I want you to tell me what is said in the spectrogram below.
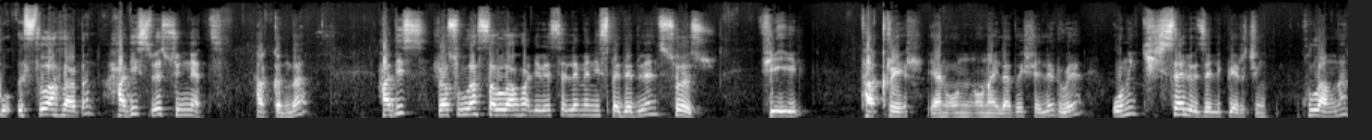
bu ıslahlardan hadis ve sünnet hakkında hadis Resulullah sallallahu aleyhi ve selleme nispet edilen söz, fiil, takrir yani onun onayladığı şeyler ve onun kişisel özellikleri için kullanılan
